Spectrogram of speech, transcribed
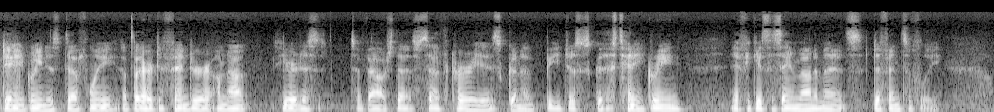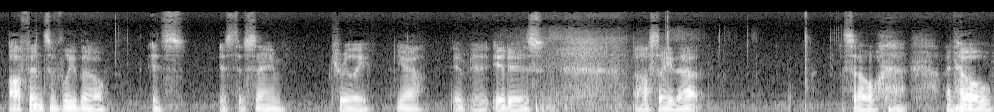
Danny Green is definitely a better defender. I'm not here to, to vouch that Seth Curry is going to be just as good as Danny Green if he gets the same amount of minutes defensively. Offensively, though, it's it's the same. Truly, yeah, it, it, is. I'll say that. So I know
